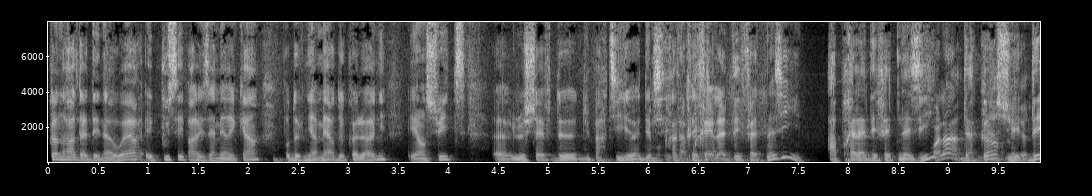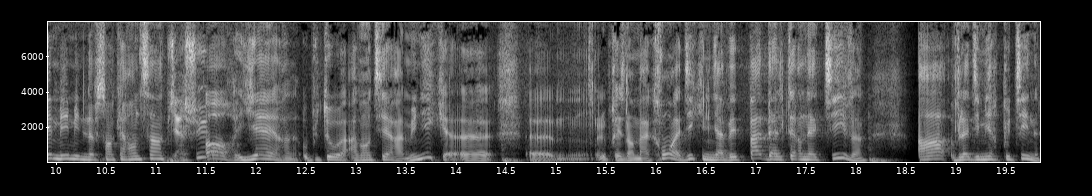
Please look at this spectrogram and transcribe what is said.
Konrad Adenauer est poussé par les Américains pour devenir maire de Cologne et ensuite euh, le chef de, du parti euh, démocrate après chrétien. la défaite nazie. Après la défaite nazie, voilà, d'accord, mais dès mai 1945. Bien sûr. Or, hier, ou plutôt avant-hier à Munich, euh, euh, le président Macron a dit qu'il n'y avait pas d'alternative à Vladimir Poutine.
